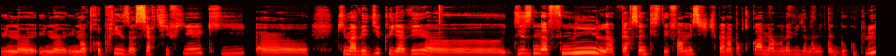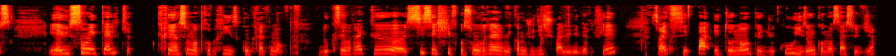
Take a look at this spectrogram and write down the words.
une, entreprise certifiée qui, qui m'avait dit qu'il y avait 19 000 personnes qui s'étaient formées, si je dis pas n'importe quoi, mais à mon avis, il y en avait peut-être beaucoup plus. Et il y a eu 100 et quelques créations d'entreprises, concrètement. Donc c'est vrai que euh, si ces chiffres sont vrais, mais comme je dis, je suis pas allée les vérifier, c'est vrai que c'est pas étonnant que du coup ils ont commencé à se dire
